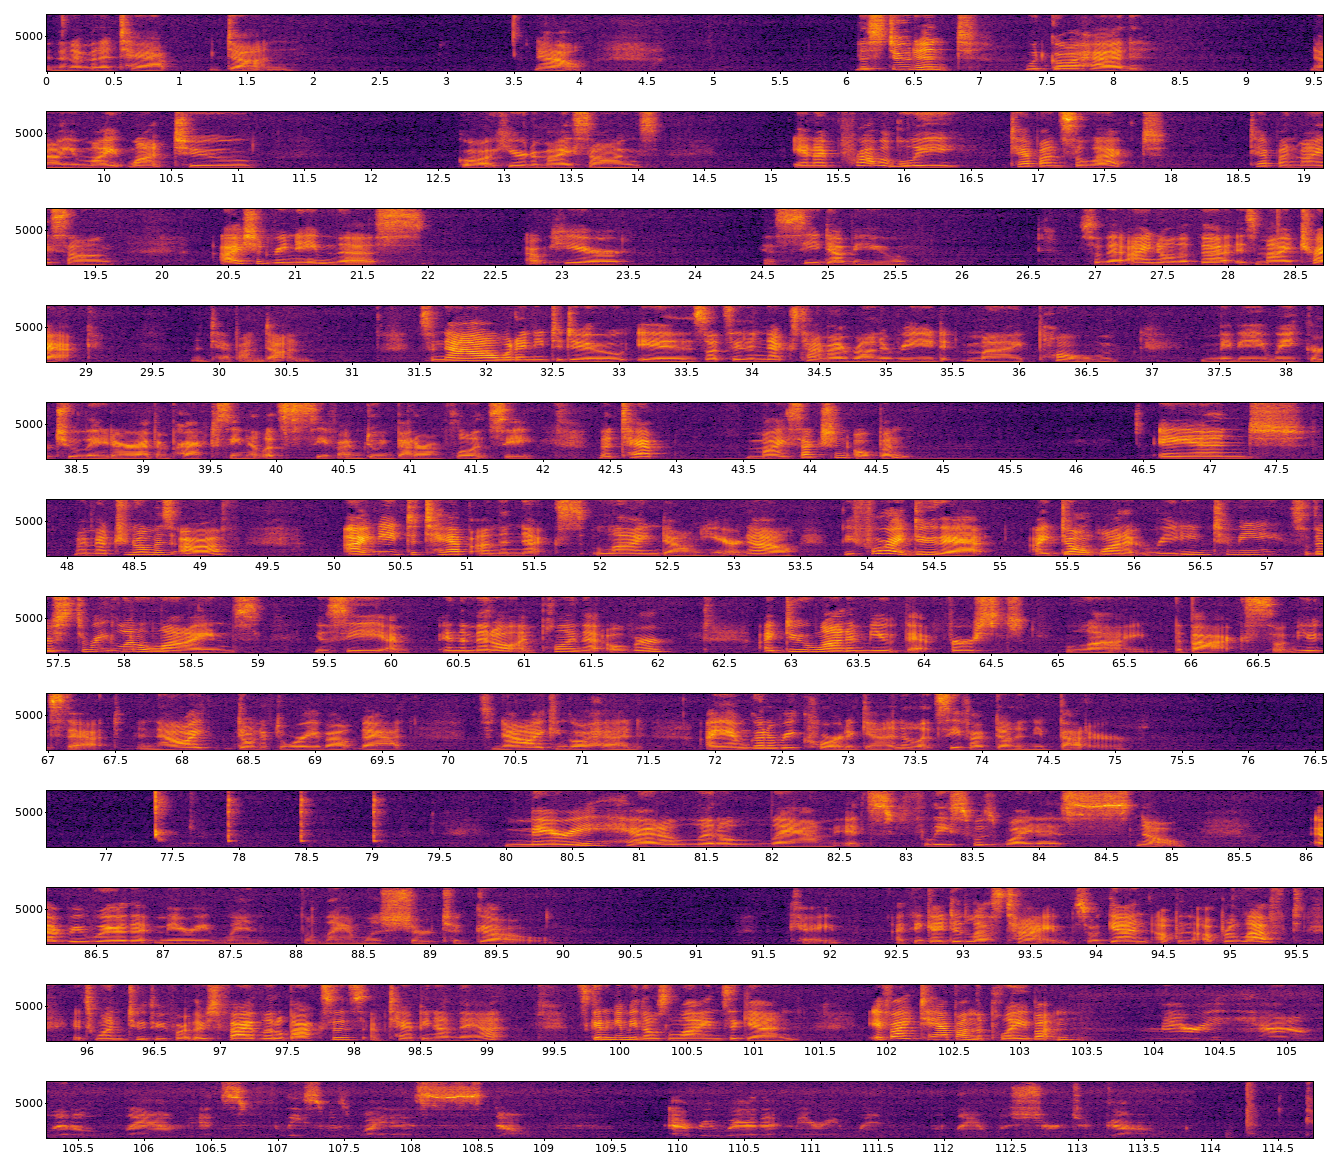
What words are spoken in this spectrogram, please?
And then I'm going to tap Done. Now, the student would go ahead. Now you might want to go out here to My Songs and I probably tap on Select, tap on My Song. I should rename this out here as CW so that I know that that is my track. And tap on done. So now what I need to do is, let's say the next time I run a read my poem, maybe a week or two later, I've been practicing it. Let's see if I'm doing better on fluency. I'm going to tap my section open and my metronome is off I need to tap on the next line down here. Now, before I do that, I don't want it reading to me. So there's three little lines. You'll see I'm in the middle. I'm pulling that over. I do want to mute that first line, the box, so it mutes that. And now I don't have to worry about that. So now I can go ahead. I am going to record again, and let's see if I've done any better. Mary had a little lamb. Its fleece was white as snow. Everywhere that Mary went, the lamb was sure to go. Okay, I think I did last time. So again, up in the upper left, it's one, two, three, four. There's five little boxes. I'm tapping on that. It's going to give me those lines again. If I tap on the play button,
